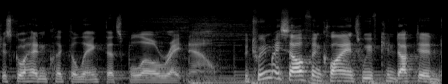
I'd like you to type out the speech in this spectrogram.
Just go ahead and click the link that's below right now. Between myself and clients, we've conducted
